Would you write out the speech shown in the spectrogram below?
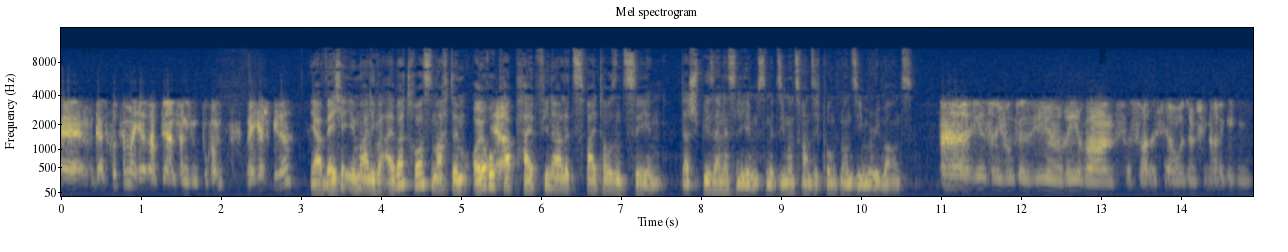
Äh, ganz kurz nochmal, ich habe den Anfang nicht mitbekommen. Welcher Spieler? Ja, welcher ehemalige Albatros machte im Eurocup-Halbfinale 2010 das Spiel seines Lebens mit 27 Punkten und 7 Rebounds? Ah, 27 Punkte, 7 Rebounds. Das war das Jahr, wo sie im Finale gegen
